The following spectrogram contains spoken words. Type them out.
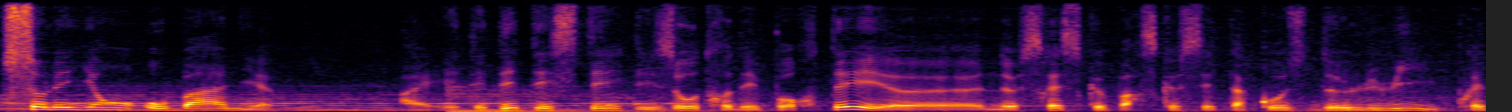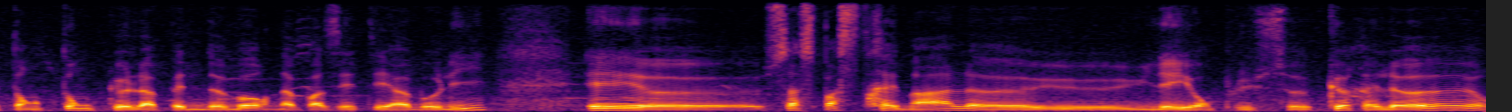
Soleillant au bagne a été détesté des autres déportés, euh, ne serait-ce que parce que c'est à cause de lui, prétend-on, que la peine de mort n'a pas été abolie. Et euh, ça se passe très mal. Euh, il est en plus querelleur.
